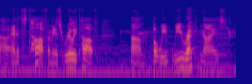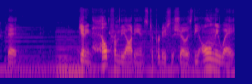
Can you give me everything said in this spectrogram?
uh, and it's tough i mean it's really tough um, but we we recognize that getting help from the audience to produce the show is the only way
